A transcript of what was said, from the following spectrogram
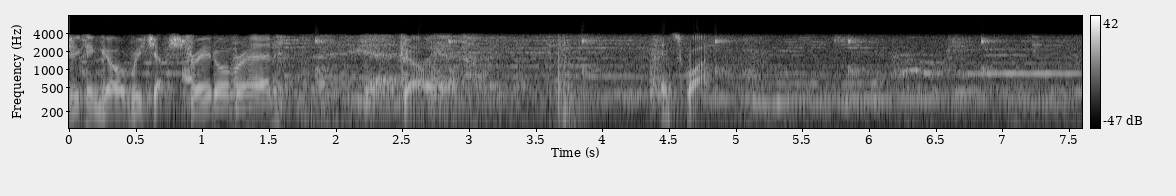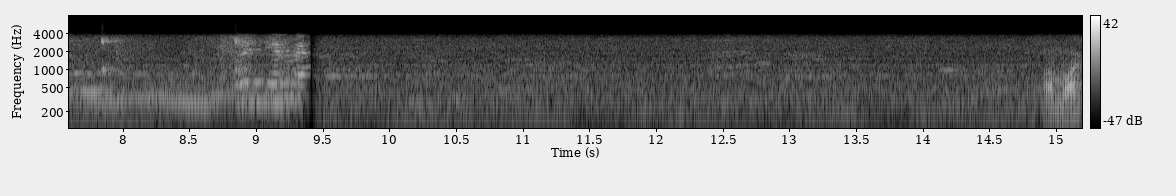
you can go. Reach up straight overhead. Go. And squat. One more.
